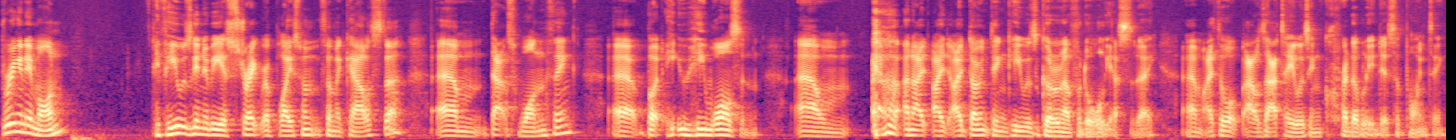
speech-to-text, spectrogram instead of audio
bringing him on if he was going to be a straight replacement for Mac Allister, um, that's one thing, uh, but he, he wasn't. Um, and I, I, I, don't think he was good enough at all yesterday. Um, I thought Alzate was incredibly disappointing.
